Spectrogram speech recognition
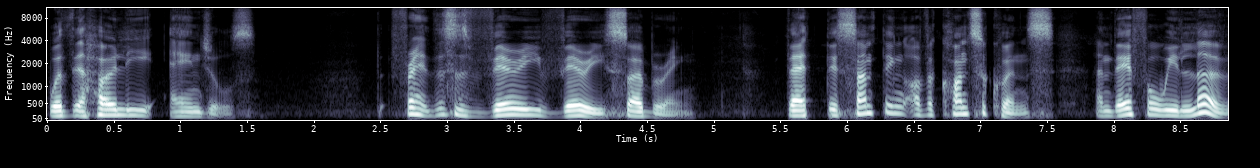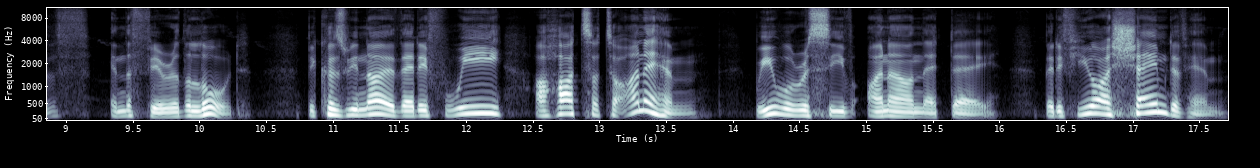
with the holy angels. Friend, this is very, very sobering. That there's something of a consequence, and therefore we live in the fear of the Lord. Because we know that if we, our hearts are to honor him, we will receive honor on that day. But if you are ashamed of him,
